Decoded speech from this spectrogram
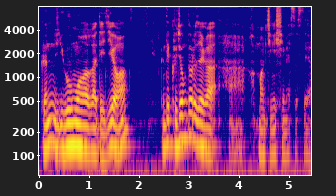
그건 유머가 되지요. 근데 그 정도로 제가 아, 건망증이 심했었어요.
